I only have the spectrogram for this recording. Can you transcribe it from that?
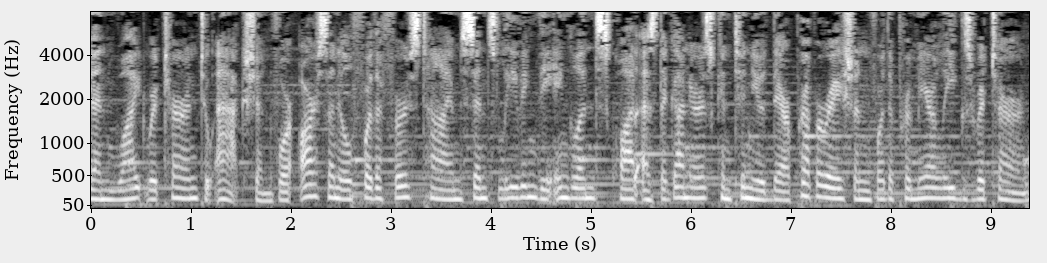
Ben White returned to action for Arsenal for the first time since leaving the England squad as the Gunners continued their preparation for the Premier League's return.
